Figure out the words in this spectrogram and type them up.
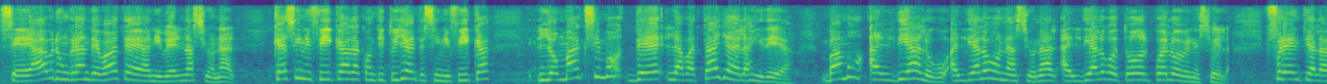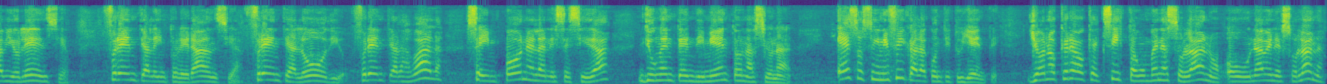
Se abre un gran debate a nivel nacional. ¿Qué significa la constituyente? Significa lo máximo de la batalla de las ideas. Vamos al diálogo, al diálogo nacional, al diálogo de todo el pueblo de Venezuela, frente a la violencia, frente a la intolerancia, frente al odio, frente a las balas, se impone la necesidad de un entendimiento nacional. Eso significa la constituyente. Yo no creo que exista un venezolano o una venezolana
